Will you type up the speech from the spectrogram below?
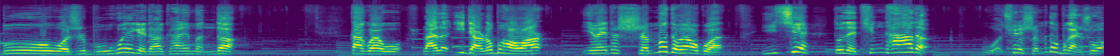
不，我是不会给他开门的。大怪物来了一点都不好玩，因为他什么都要管，一切都得听他的。我却什么都不敢说。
